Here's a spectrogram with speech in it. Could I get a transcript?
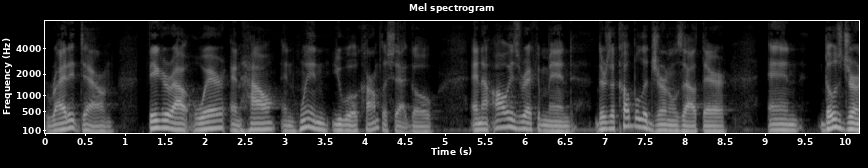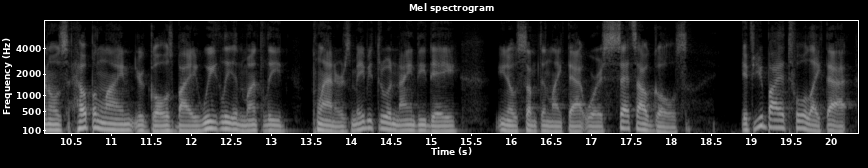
Write it down figure out where and how and when you will accomplish that goal. And I always recommend there's a couple of journals out there, and those journals help align your goals by weekly and monthly planners, maybe through a 90 day, you know, something like that, where it sets out goals. If you buy a tool like that,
